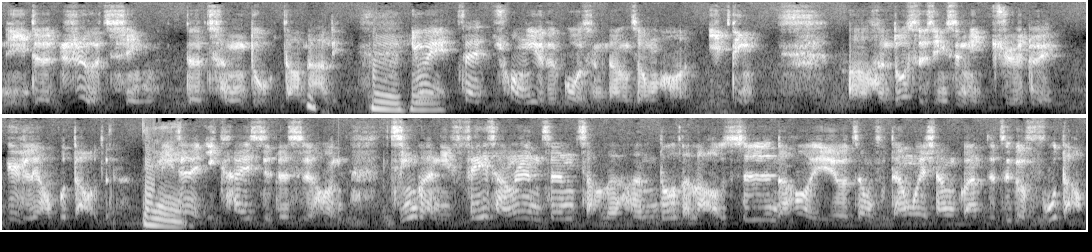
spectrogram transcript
你的热情的程度到哪里？嗯，因为在创业的过程当中，哈，一定啊，很多事情是你绝对预料不到的。你在一开始的时候，尽管你非常认真，找了很多的老师，然后也有政府单位相关的这个辅导，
